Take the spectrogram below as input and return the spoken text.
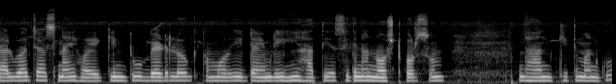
ଡାଲୁଆ ଚାଷ ନାଇଁ ହଏ କିନ୍ତୁ ବେଡ଼ ଲଗ୍ ଆମର ଇ ଟାଇମ୍ରେ ହିଁ ହାତୀ ଆସିକିନା ନଷ୍ଟ କରସନ୍ ଧାନ କ୍ଷେତମାନଙ୍କୁ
